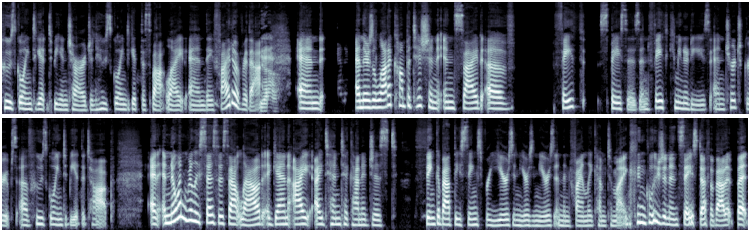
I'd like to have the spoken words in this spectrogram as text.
who's going to get to be in charge and who's going to get the spotlight and they fight over that. Yeah. And and there's a lot of competition inside of faith spaces and faith communities and church groups of who's going to be at the top. And and no one really says this out loud. Again, I I tend to kind of just think about these things for years and years and years and then finally come to my conclusion and say stuff about it but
